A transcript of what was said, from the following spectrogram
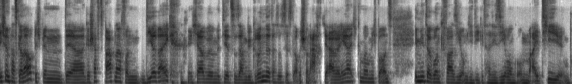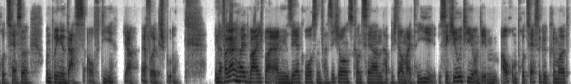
Ich bin Pascal Laub, ich bin der Geschäftspartner von dir, Reik. Ich habe mit dir zusammen gegründet, das ist jetzt, glaube ich, schon acht Jahre her. Ich kümmere mich bei uns im Hintergrund quasi um die Digitalisierung, um IT, um Prozesse und bringe das auf die ja, Erfolgsspur. In der Vergangenheit war ich bei einem sehr großen Versicherungskonzern, habe mich da um IT-Security und eben auch um Prozesse gekümmert.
